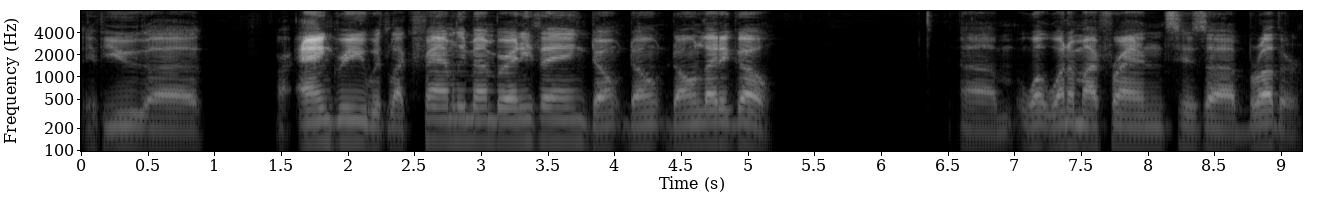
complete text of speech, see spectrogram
If you uh, are angry with like family member or anything, don't don't don't let it go. Um, one of my friends, his uh, brother,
